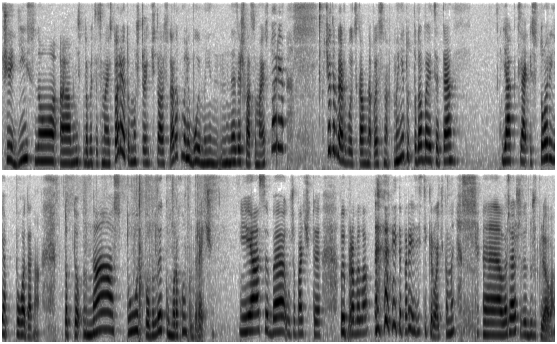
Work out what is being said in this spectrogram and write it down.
чи дійсно е, мені сподобається сама історія, тому що я читала сюди Малібу, і мені не зайшла сама історія. Що там теж було цікаво написано? Мені тут подобається те. Як ця історія подана. Тобто, у нас тут по великому рахунку, до речі, я себе вже, бачите, виправила. І тепер я зі стікерочками. Е, Вважаю, що це дуже кльово.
